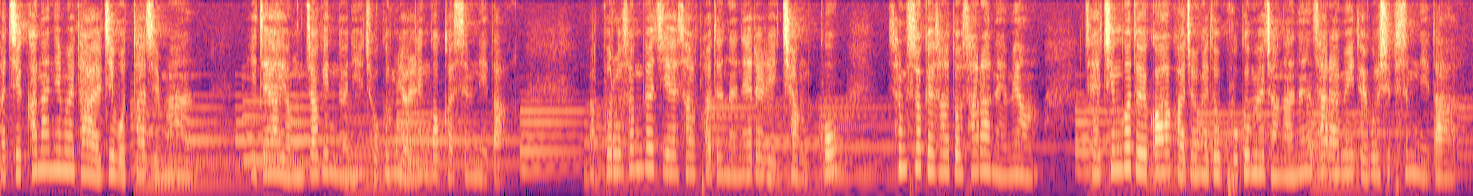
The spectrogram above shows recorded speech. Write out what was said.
아직 하나님을 다 알지 못하지만 이제야 영적인 눈이 조금 열린 것 같습니다. 앞으로 선교지에서 받은 은혜를 잃지 않고 삶 속에서도 살아내며 제 친구들과 가정에도 복음을 전하는 사람이 되고 싶습니다.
